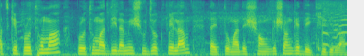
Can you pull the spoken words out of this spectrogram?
আজকে প্রথমা, প্রথমার দিন আমি সুযোগ পেলাম, তাই তোমাদের সঙ্গে সঙ্গে দেখিয়ে দিলাম।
